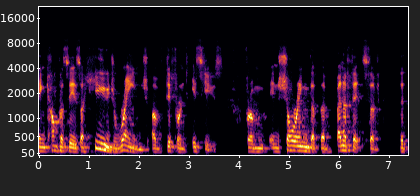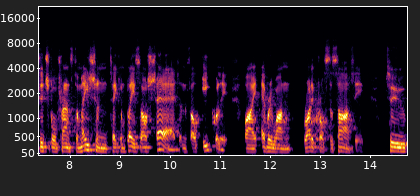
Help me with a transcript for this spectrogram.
encompasses a huge range of different issues from ensuring that the benefits of the digital transformation taking place are shared and felt equally by everyone right across society to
